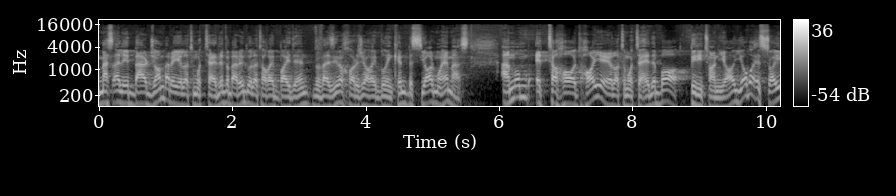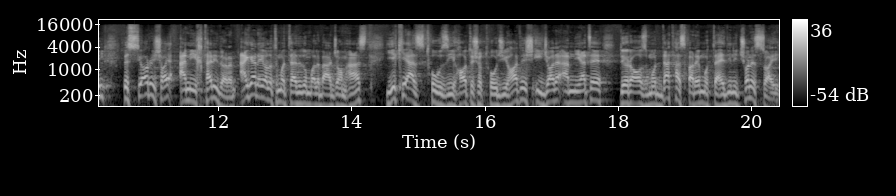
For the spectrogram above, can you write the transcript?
مسئله برجام برای ایالات متحده و برای دولت آقای بایدن و وزیر خارجه آقای بلینکن بسیار مهم است. اما اتحادهای ایالات متحده با بریتانیا یا با اسرائیل بسیار ریشه های عمیقتری دارن. اگر ایالات متحده دنبال برجام هست یکی از توضیحاتش و توجیهاتش ایجاد امنیت دراز مدت هست برای متحدینی چون اسرائیل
